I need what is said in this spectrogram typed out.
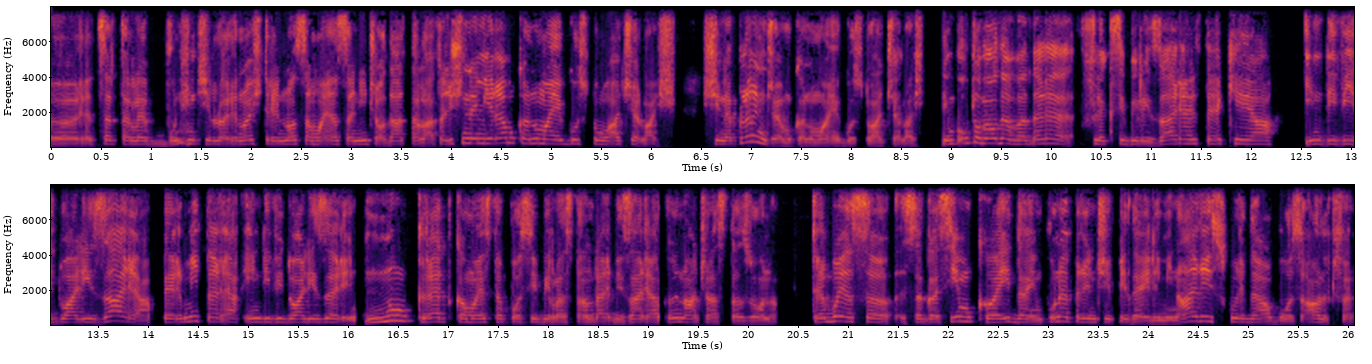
uh, rețetele bunicilor noștri nu o să mai iasă niciodată la fel și ne mirăm că nu mai e gustul același și ne plângem că nu mai e gustul același. Din punctul meu de vedere, flexibilizarea este cheia, individualizarea, permiterea individualizării. Nu cred că mai este posibilă standardizarea în această zonă. Trebuie să, să găsim căi de a impune principii de a elimina riscuri de abuz altfel.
